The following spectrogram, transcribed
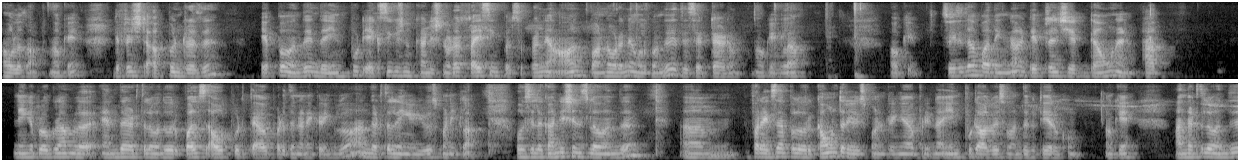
அவ்வளோதான் ஓகே டிஃப்ரென்ஷியட் அப்புன்றது எப்போ வந்து இந்த இன்புட் எக்ஸிகியூஷன் கண்டிஷனோட ரைசிங் பல்ஸ் உடனே ஆன் பண்ண உடனே உங்களுக்கு வந்து இது செட் ஆகிடும் ஓகேங்களா ஓகே ஸோ இதுதான் பார்த்தீங்கன்னா டிஃப்ரென்ஷியேட் டவுன் அண்ட் அப் நீங்கள் ப்ரோக்ராமில் எந்த இடத்துல வந்து ஒரு பல்ஸ் அவுட்புட் தேவைப்படுதுன்னு நினைக்கிறீங்களோ அந்த இடத்துல நீங்கள் யூஸ் பண்ணிக்கலாம். ஒரு சில கண்டிஷன்ஸில் வந்து um, ஃபார் எக்ஸாம்பிள் ஒரு கவுண்டர் யூஸ் பண்ணுறீங்க அப்படின்னா இன்புட் ஆல்வேஸ் வந்துக்கிட்டே இருக்கும். ஓகே அந்த இடத்துல வந்து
